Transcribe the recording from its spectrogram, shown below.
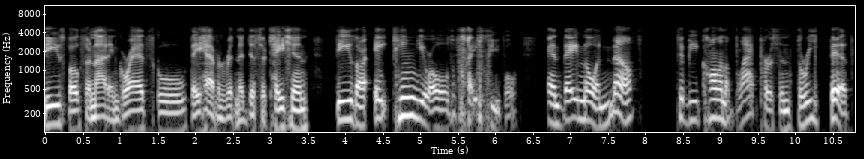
These folks are not in grad school. They haven't written a dissertation. These are 18 year old white people, and they know enough to be calling a black person three fifths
